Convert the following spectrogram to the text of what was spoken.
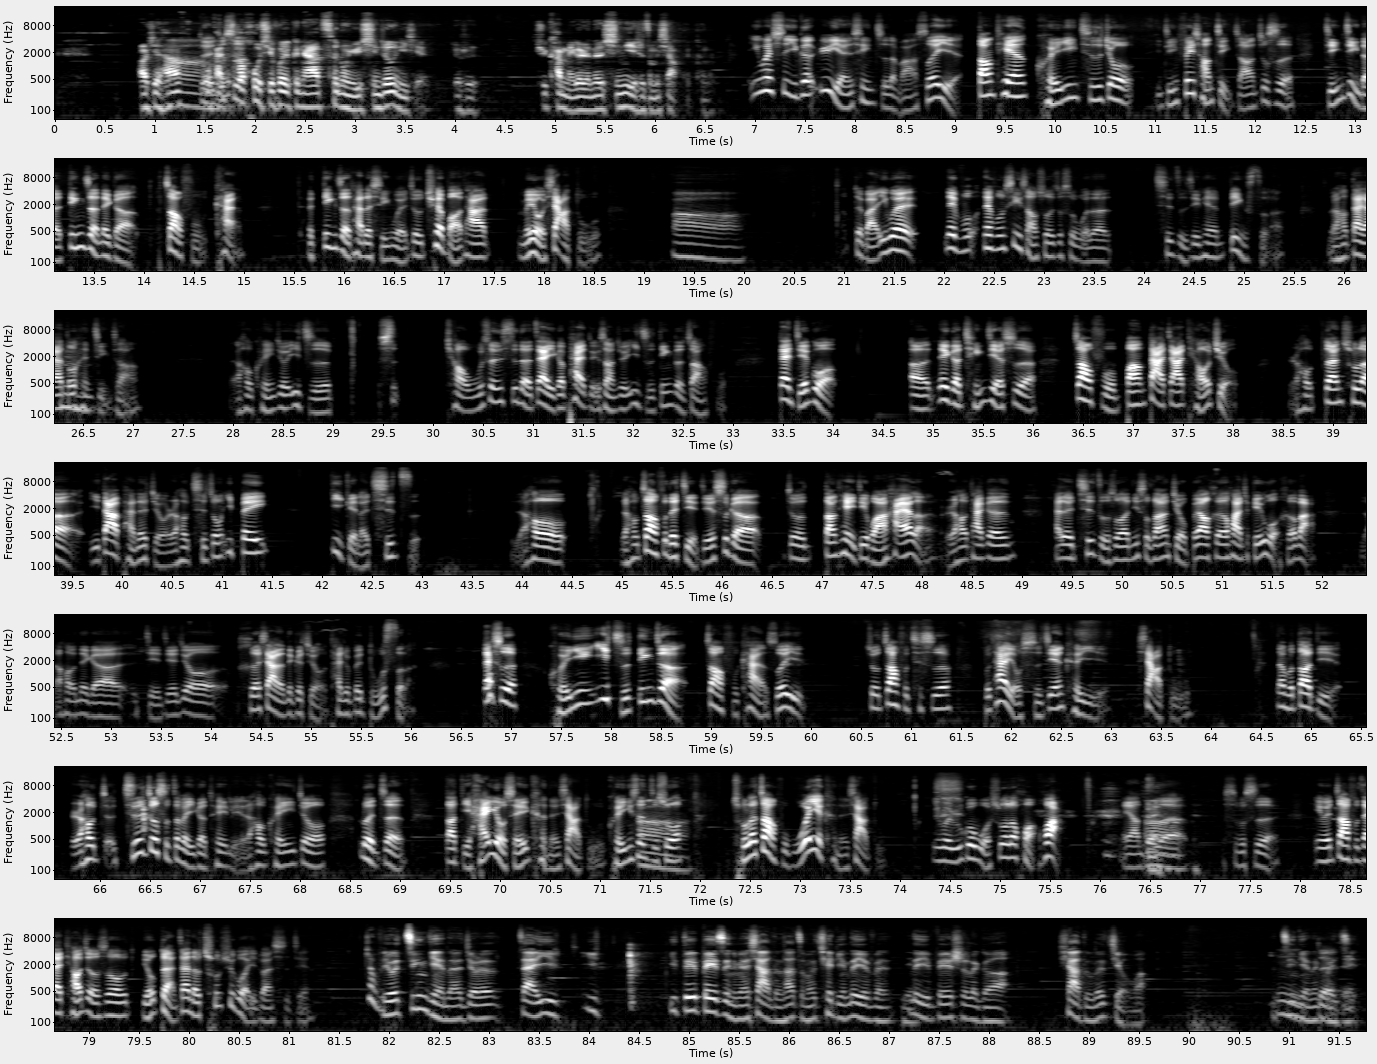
而且他，啊我对就是感觉他后期会更加侧重于新政一些，就是去看每个人的心里是怎么想的，可能。因为是一个预言性质的嘛，所以当天奎因其实就已经非常紧张，就是紧紧的盯着那个丈夫看，呃盯着他的行为，就确保他没有下毒，啊，对吧？因为那封那封信上说，就是我的妻子今天病死了，然后大家都很嗯紧张，然后奎因就一直是悄无声息的在一个派对上就一直盯着丈夫，但结果，呃，那个情节是丈夫帮大家调酒，然后端出了一大盘的酒，然后其中一杯递给了妻子，然后，然后丈夫的姐姐是个就当天已经玩嗨了，然后他跟他对妻子说：“你手上的酒不要喝的话，就给我喝吧。”然后那个姐姐就喝下了那个酒，她就被毒死了。但是奎因一直盯着丈夫看，所以就丈夫其实不太有时间可以下毒。那么到底，然后就其实就是这么一个推理。然后奎因就论证，到底还有谁可能下毒？奎因甚至说，啊除了丈夫，我也可能下毒，因为如果我说了谎话，那样子对是不是？因为丈夫在调酒的时候有短暂的出去过一段时间。这不就经典的就是在一一一堆杯子里面下毒，他怎么确定那一本那一杯是那个下毒的酒嘛？嗯经典的对轨迹。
